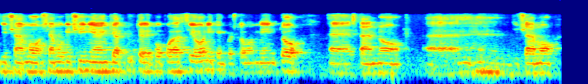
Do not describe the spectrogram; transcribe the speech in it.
diciamo, siamo vicini anche a tutte le popolazioni che in questo momento eh, stanno eh, diciamo,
